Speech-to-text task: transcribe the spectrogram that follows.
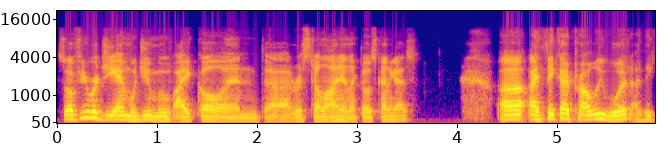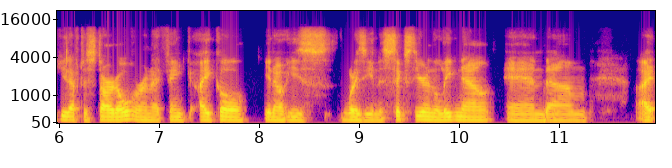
So if you were GM, would you move Eichel and uh, Ristolainen, like those kind of guys? Uh, I think I probably would. I think you'd have to start over. And I think Eichel, you know, he's what is he in his sixth year in the league now? And um, I,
